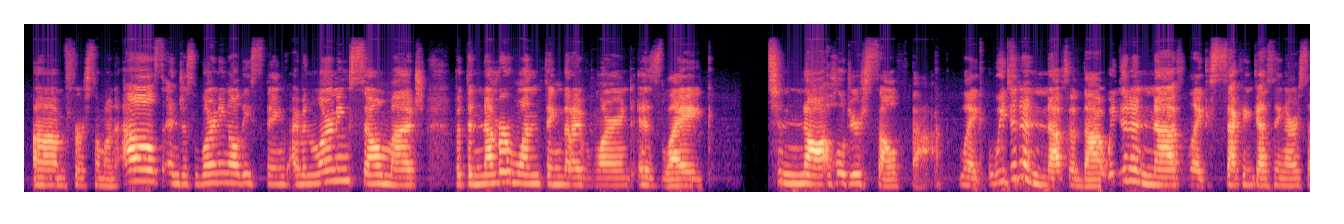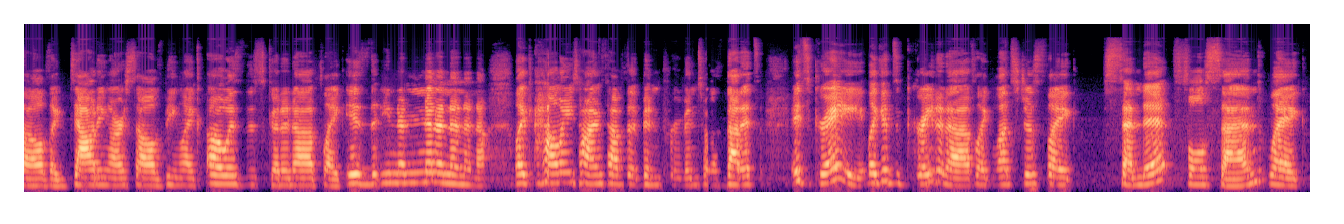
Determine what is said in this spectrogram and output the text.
um for someone else and just learning all these things. I've been learning so much but the number one thing that i've learned is like to not hold yourself back. Like we did enough of that. We did enough like second guessing ourselves, like doubting ourselves, being like, "Oh, is this good enough? Like is that you know no no no no no." Like how many times have it been proven to us that it's it's great. Like it's great enough. Like let's just like send it full send. Like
